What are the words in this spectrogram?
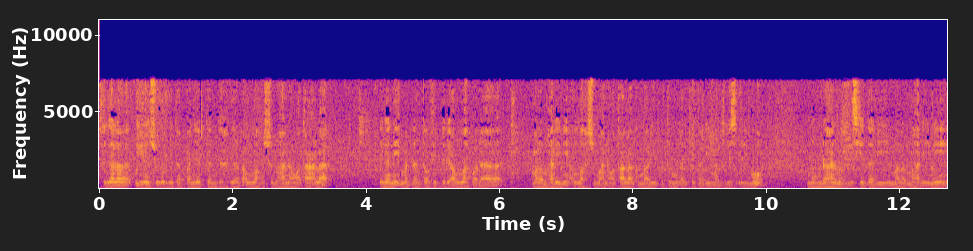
Segala puji dan syukur kita panjatkan kehadiran Allah Subhanahu wa taala dengan nikmat dan taufik dari Allah pada malam hari ini Allah Subhanahu wa taala kembali pertemukan kita di majelis ilmu. Mudah-mudahan majelis kita di malam hari ini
